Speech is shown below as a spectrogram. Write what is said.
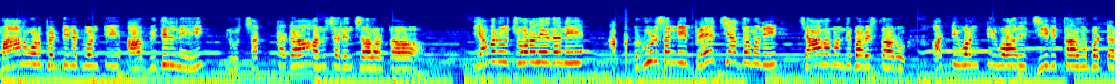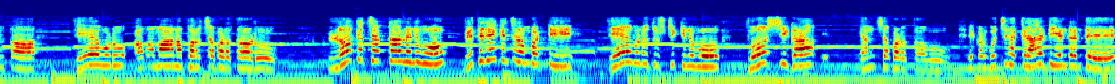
మానవుడు పెట్టినటువంటి ఆ విధుల్ని నువ్వు చక్కగా అనుసరించాలంట. ఎవరు చూడలేదని రూల్స్ అన్ని బ్రేక్ చేద్దామని చాలా మంది భావిస్తారు. అటువంటి వారి జీవితాలను బట్టంట దేవుడు అవమానపరచబడతాడు. లోక చట్టాలను నువ్వు వ్యతిరేకించడం బట్టి దేవుడి దృష్టికి నువ్వు దోషిగా ఎంచబడతావు. ఇక్కడికి వచ్చిన క్లారిటీ ఏంటంటే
